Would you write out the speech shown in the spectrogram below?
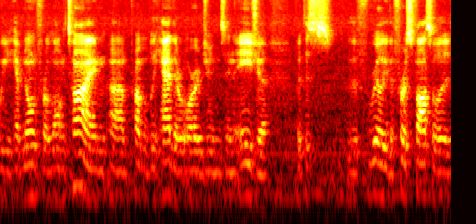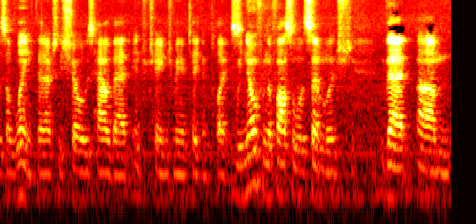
we have known for a long time um, probably had their origins in Asia, but this is the, really the first fossil is a link that actually shows how that interchange may have taken place. We know from the fossil assemblage that um,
